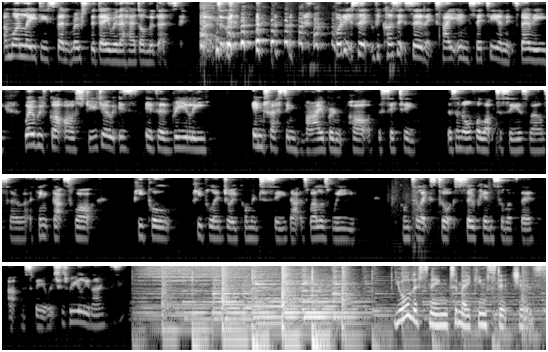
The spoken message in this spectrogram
And one lady spent most of the day with her head on the desk. but it's a, because it's an exciting city and it's very where we've got our studio is is a really interesting, vibrant part of the city. There's an awful lot to see as well. So I think that's what people people enjoy coming to see that as well as we come to like of soak in some of the atmosphere, which is really nice. You're listening to Making Stitches,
